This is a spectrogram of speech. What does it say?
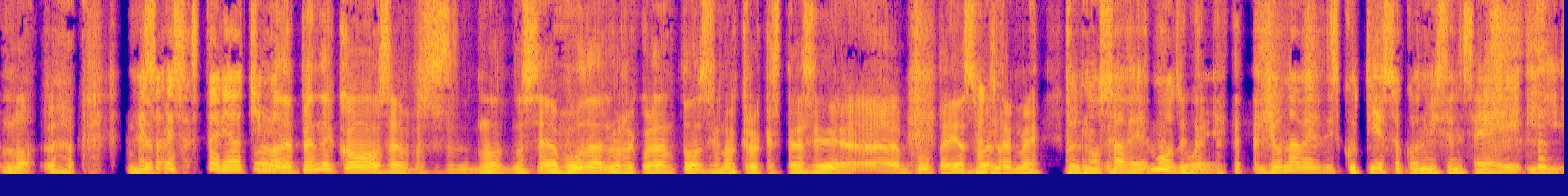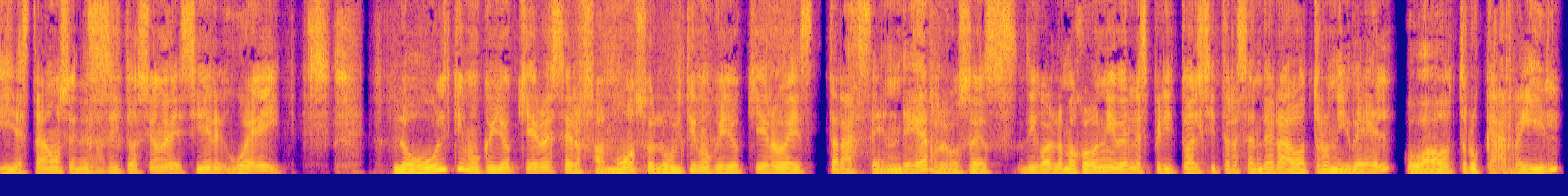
No, eso, estaría chido. No, depende cómo. O sea, pues no, no sé, a Buda lo recuerdan todos y no creo que esté así de ah, puta, ya pues suéltenme. Pues no, sabemos, güey. Yo una vez discutí eso con mi sensei y, y estábamos en esa situación de decir, güey, lo último que yo quiero es ser famoso. Lo último que yo quiero es trascender. O sea, es digo, a lo mejor un nivel espiritual sí trascender a otro nivel o a otro carril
